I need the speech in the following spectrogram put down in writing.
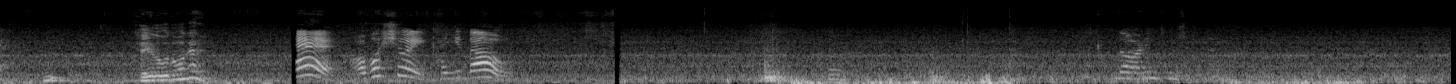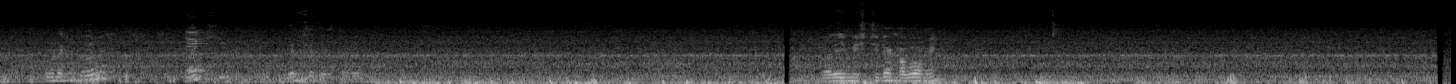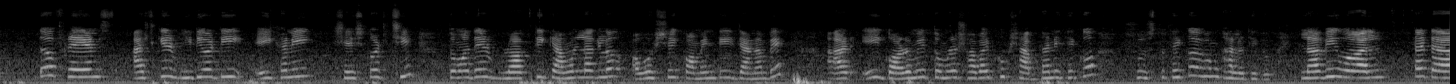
খাইয়ে দেবো তোমাকে? হ্যাঁ অবশ্যই খাইয়ে দাও orange মিষ্টি। ওটা খেতে পারবে দেখি দেখতে চেষ্টা করো এবার এই মিষ্টিটা খাব আমি। তো ফ্রেন্ডস আজকের ভিডিওটি এইখানেই শেষ করছি। তোমাদের ব্লগটি কেমন লাগল অবশ্যই কমেন্টেই জানাবে। আর এই গরমে তোমরা সবাই খুব সাবধানে থেকো, সুস্থ থেকো এবং ভালো থেকো। Love you all tata.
